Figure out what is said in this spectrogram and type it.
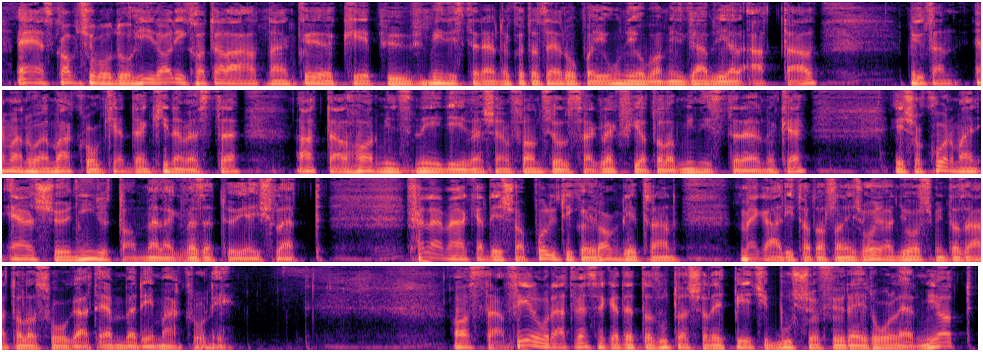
Ehhez kapcsolódó hír, alig ha találhatnánk kölyökképű miniszterelnököt az Európai Unióban, mint Gabriel Attal, miután Emmanuel Macron kedden kinevezte, Attal 34 évesen Franciaország legfiatalabb miniszterelnöke, és a kormány első nyíltan meleg vezetője is lett. Felemelkedése a politikai ranglétrán megállíthatatlan és olyan gyors, mint az általa szolgált emberé Macroné. Aztán fél órát veszekedett az utassal egy pécsi buszsofőr egy roller miatt.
